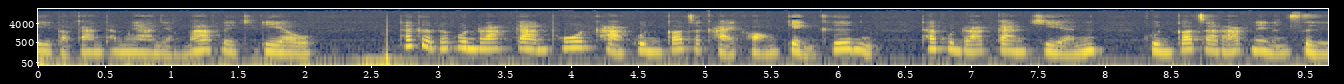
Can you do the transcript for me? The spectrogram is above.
ดีต่อการทำงานอย่างมากเลยทีเดียว ถ้าเกิดว่าคุณรักการพูดค่ะ คุณก็จะขายของเก่งขึ้น ถ้าคุณรักการเขียน คุณก็จะรักในหนังสือ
